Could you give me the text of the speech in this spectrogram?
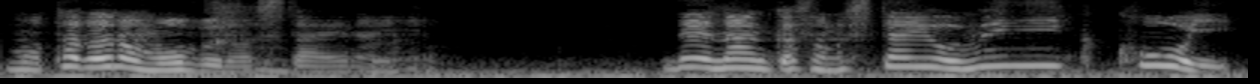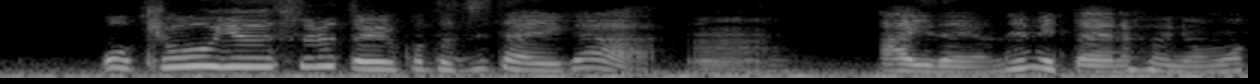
うん。もうただのモブの死体なんよ。でなんかその死体を埋めに行く行為を共有するということ自体がうん。愛だよねみたいな風に思っ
